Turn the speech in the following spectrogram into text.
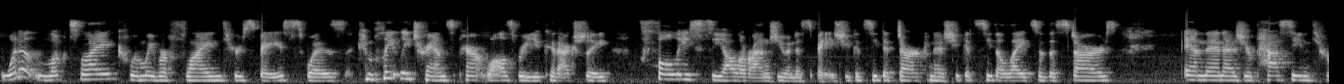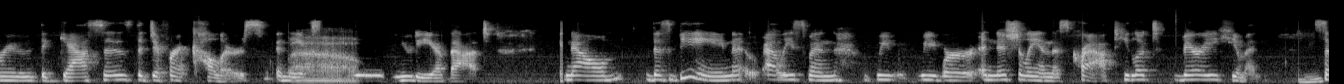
what it looked like when we were flying through space was completely transparent walls where you could actually fully see all around you into space. You could see the darkness, you could see the lights of the stars. And then as you're passing through the gases, the different colors and the Wow. extreme beauty of that. Now, this being, at least when we we were initially in this craft, he looked very human. Mhm. So,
